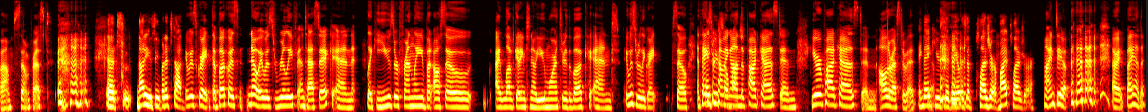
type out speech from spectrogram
Wow, so impressed. it's not easy, but it's done. It was great. The book was, no, it was really fantastic and like user friendly, but also I loved getting to know you more through the book and it was really great. So, and thanks Thank for coming so on the podcast and your podcast and all the rest of it. Thank, Thank you, you It was a pleasure. My pleasure. Mine too. all right. Bye, Heather.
